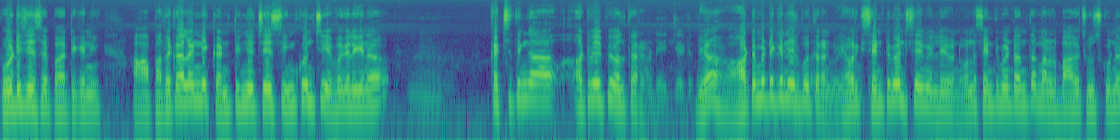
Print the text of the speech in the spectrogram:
పోటీ చేసే పార్టీ కానీ ఆ పథకాలన్నీ కంటిన్యూ చేసి ఇంకొంచెం ఇవ్వగలిగినా ఖచ్చితంగా అటువైపు వెళ్తారండి. యా ఆటోమేటిక్గా వెళ్ళిపోతారండి. ఎవరికి సెంటిమెంట్స్ ఏమీ లేవండి. ఉన్న సెంటిమెంట్ అంతా మనల్ని బాగా చూసుకునే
